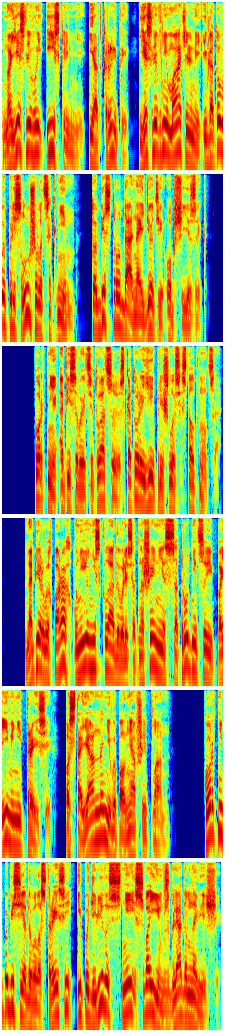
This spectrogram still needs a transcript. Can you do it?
Но если вы искренни и открыты, если внимательны и готовы прислушиваться к ним, то без труда найдете общий язык. Кортни описывает ситуацию, с которой ей пришлось столкнуться. На первых порах у нее не складывались отношения с сотрудницей по имени Трейси, постоянно не выполнявшей план. Кортни побеседовала с Трейси и поделилась с ней своим взглядом на вещи.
